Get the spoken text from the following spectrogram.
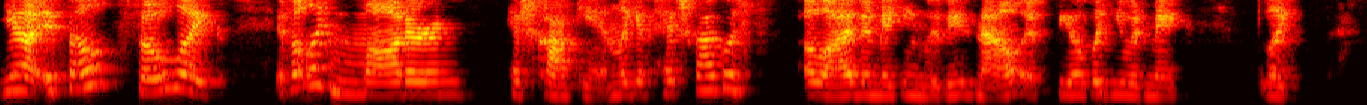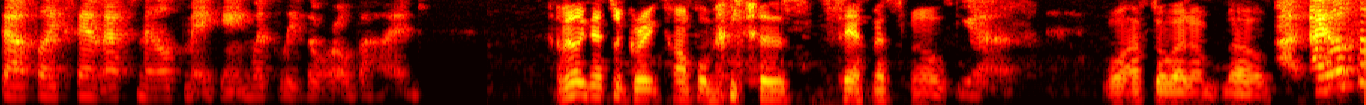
Yeah, it felt so like it felt like modern Hitchcockian. Like if Hitchcock was alive and making movies now, it feels like he would make like stuff like Sam Esmail's making with Leave the World Behind. I feel like that's a great compliment to Sam Esmail. Yeah. We'll have to let him know. I also,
